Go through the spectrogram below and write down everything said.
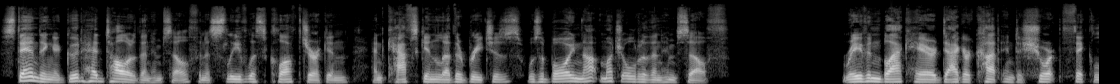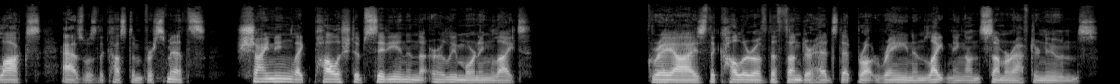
Standing a good head taller than himself in a sleeveless cloth jerkin and calfskin leather breeches was a boy not much older than himself. Raven black hair dagger cut into short, thick locks, as was the custom for smiths, shining like polished obsidian in the early morning light. Gray eyes the color of the thunderheads that brought rain and lightning on summer afternoons.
